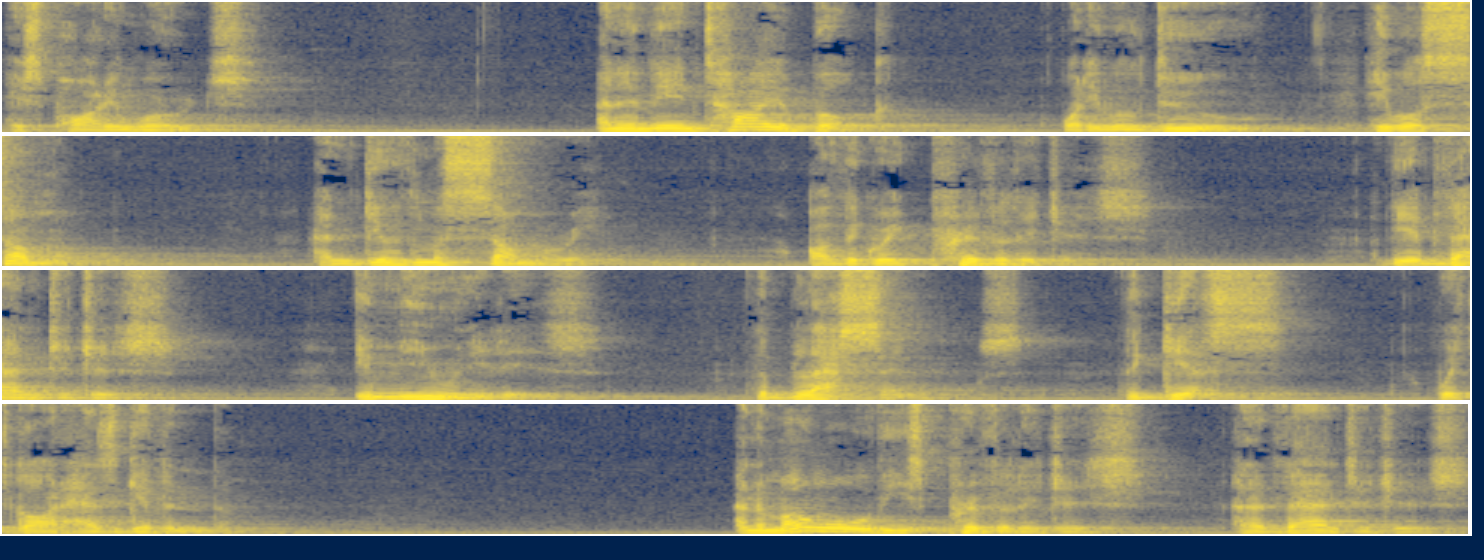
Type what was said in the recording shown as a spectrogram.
his parting words. And in the entire book, what he will do, he will sum and give them a summary of the great privileges, the advantages, immunities, the blessings the gifts which God has given them. And among all these privileges and advantages,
